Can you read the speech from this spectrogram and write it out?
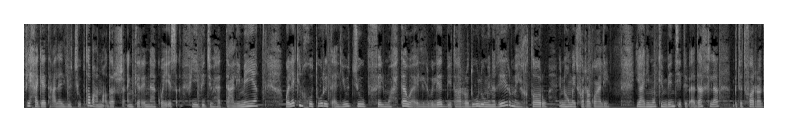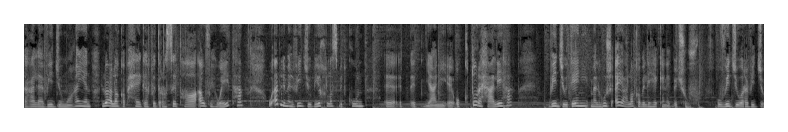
في حاجات على اليوتيوب. طبعا ما أقدرش أنكر إنها كويسة في فيديوهات تعليمية ولكن خطورة اليوتيوب في المحتوى اللي الولاد بيتعرضوا له من غير ما يختاروا إن هم يتفرجوا عليه. يعني ممكن بنتي تبقى داخلة بتتفرج على فيديو معين له علاقة بحاجة في دراستها أو في هوايتها وقبل ما الفيديو بيخلص بتكون آه، يعني آه، اقترح عليها فيديو تاني ملهوش أي علاقة باللي هي كانت بتشوفه. وفيديو ورا فيديو.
